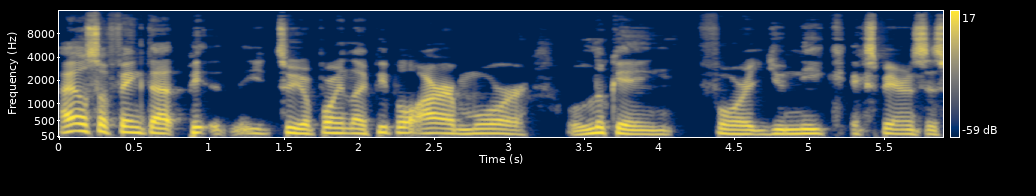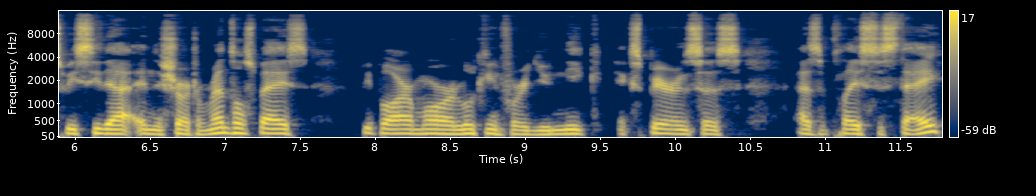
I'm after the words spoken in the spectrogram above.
I also think that to your point, like people are more looking for unique experiences. We see that in the short term rental space. People are more looking for unique experiences as a place to stay.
